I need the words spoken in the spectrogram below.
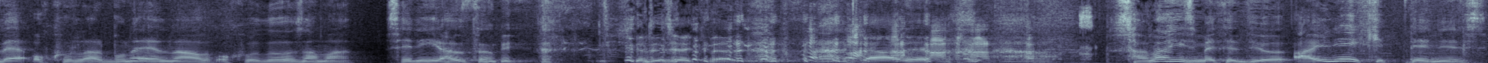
ve okurlar bunu eline alıp okuduğu zaman senin yazdığını düşünecekler. yani sana hizmet ediyor. Aynı ekipteniz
